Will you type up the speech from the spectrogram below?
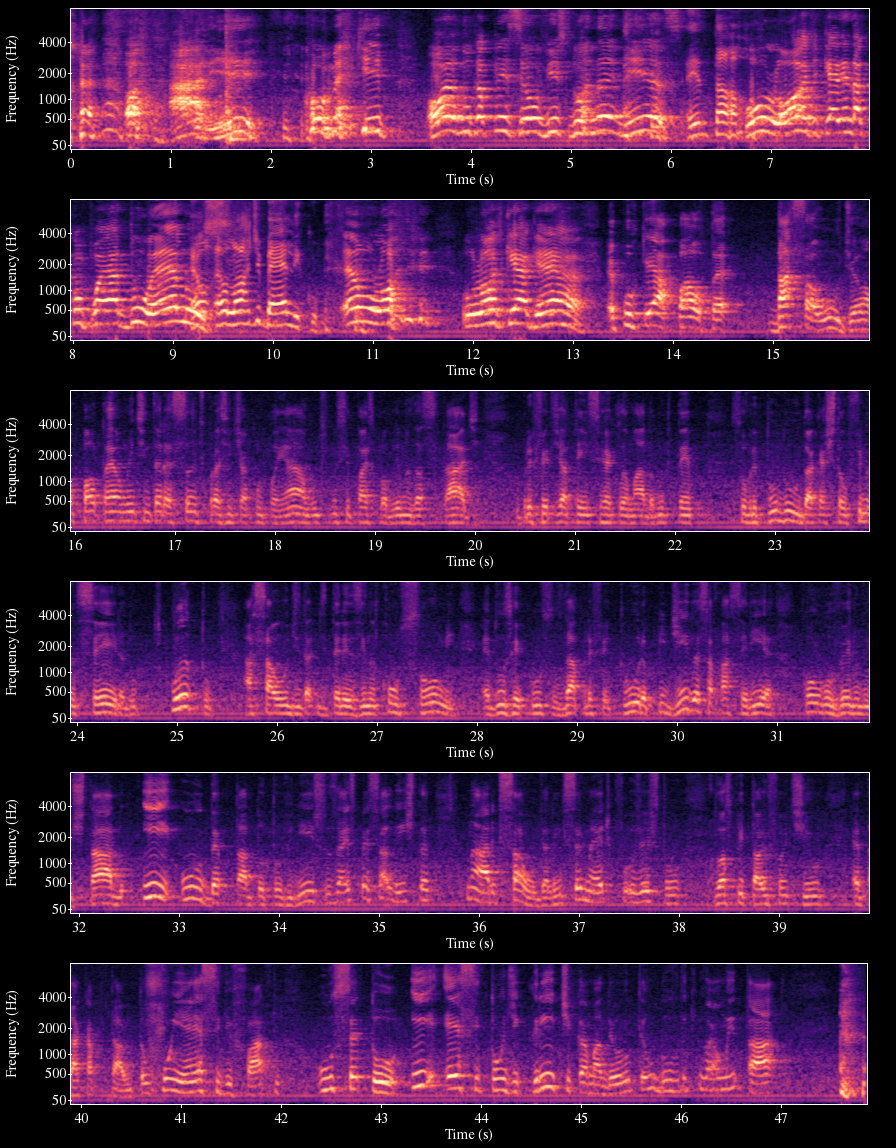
Ari, como é que... Olha, eu nunca pensei ouvir isso do Ananias. Então... O Lorde querendo acompanhar duelos. É o, é o Lorde bélico. É um Lorde... O Lorde que é a guerra. É porque a pauta da saúde é uma pauta realmente interessante para a gente acompanhar, um dos principais problemas da cidade. O prefeito já tem se reclamado há muito tempo, sobretudo da questão financeira, do quanto a saúde de Teresina consome é, dos recursos da prefeitura, pedindo essa parceria com o governo do estado e o deputado doutor Vinícius é especialista na área de saúde, além de ser médico, foi o gestor do Hospital Infantil é, da capital. Então conhece de fato o setor. E esse tom de crítica, Amadeu, eu não tenho dúvida que vai aumentar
